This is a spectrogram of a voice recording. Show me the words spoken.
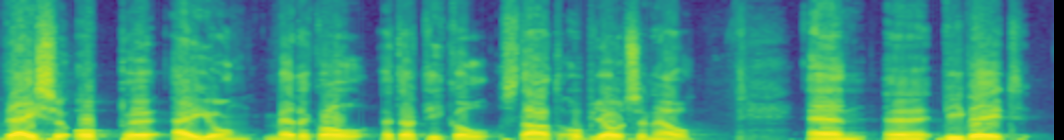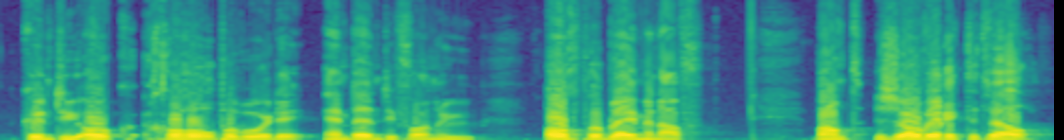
wijzen op uh, Ion Medical. Het artikel staat op JoodsNL. En wie weet kunt u ook geholpen worden en bent u van uw oogproblemen af. Want zo werkt het wel.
